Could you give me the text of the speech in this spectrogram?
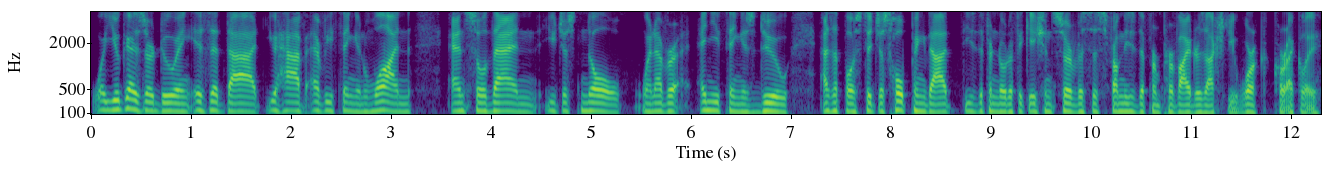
what you guys are doing is it that you have everything in one and so then you just know whenever anything is due as opposed to just hoping that these different notification services from these different providers actually work correctly?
